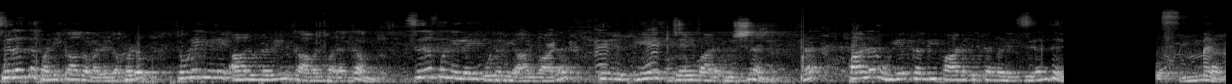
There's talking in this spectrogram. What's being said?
சிறந்த பணிக்காக வழங்கப்படும் துணைநிலை ஆளுநரின் காவல் பதக்கம் சிறப்பு நிலை உதவி ஆய்வாளர் திரு. ஏ ஜெயபாலகிருஷ்ணன். பல உயர்கல்வி பாடத்திட்டங்களில் சிறந்து மென்.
